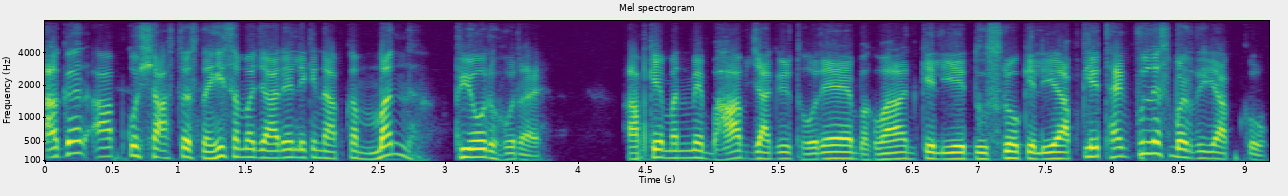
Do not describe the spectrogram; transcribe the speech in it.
अगर आपको शास्त्र नहीं समझ आ रहे हैं, लेकिन आपका मन प्योर हो रहा है, आपके मन में भाव जागृत हो रहे हैं भगवान के लिए, दूसरों के लिए, आपके लिए थैंकफुलनेस बढ़ रही है आपको।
